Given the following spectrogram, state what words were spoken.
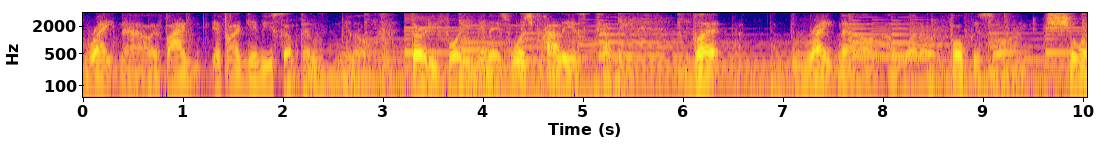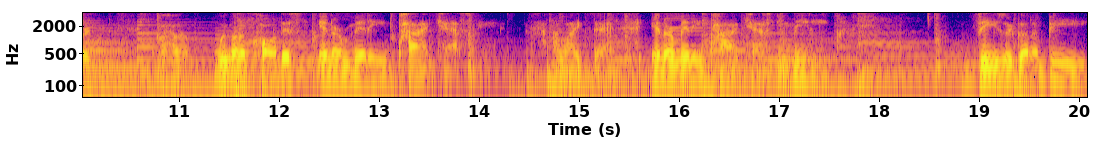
right now. If I if I give you something, you know, 30, 40 minutes, which probably is coming, but right now, I want to focus on short. Uh, we're going to call this intermittent podcasting. I like that. Intermittent podcasting, meaning these are going to be,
